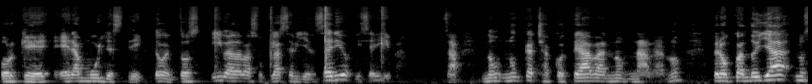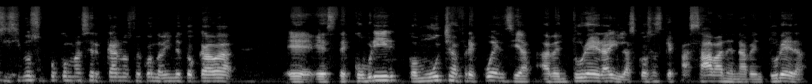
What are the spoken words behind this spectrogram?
porque era muy estricto, entonces iba, daba su clase bien serio y se iba sea, no, nunca chacoteaba, no, nada, ¿no? Pero cuando ya nos hicimos un poco más cercanos fue cuando a mí me tocaba eh, este, cubrir con mucha frecuencia Aventurera y las cosas que pasaban en Aventurera.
